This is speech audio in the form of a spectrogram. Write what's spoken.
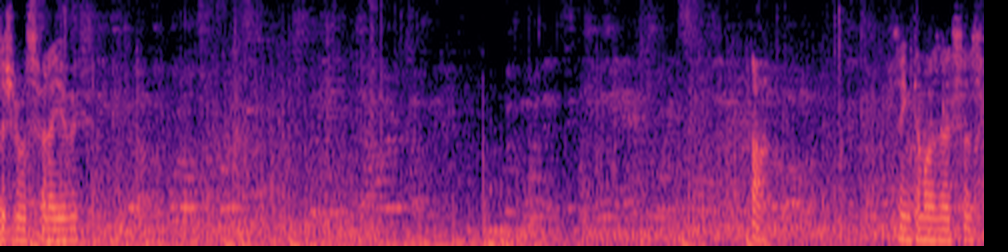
Biztos rossz fele jövök. Ah. Szerintem az lesz az.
